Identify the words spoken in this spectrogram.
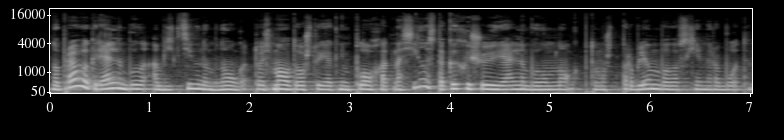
Но правок реально было объективно много. То есть мало того, что я к ним плохо относилась, так их еще и реально было много, потому что проблема была в схеме работы.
